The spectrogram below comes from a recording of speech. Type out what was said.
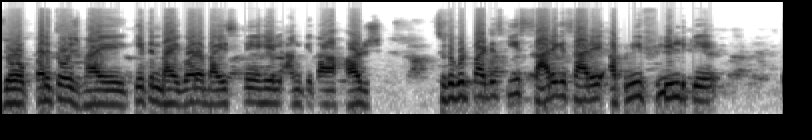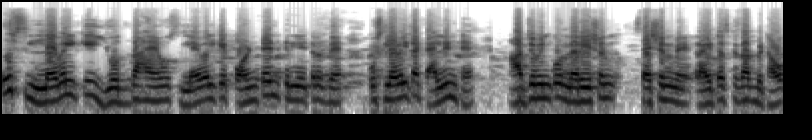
जो परितोष भाई, केतन भाई, गौरव भाई, Snehil, Ankita, Harsh. So the good part की कि सारे के सारे अपनी फ़ील्ड के, उस लेवल के योद्धा हैं, उस लेवल के कंटेंट क्रिएटर्स हैं, उस लेवल का टैलेंट है। आप जब इनको नरेशन सेशन में राइटर्स के साथ बिठाओ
